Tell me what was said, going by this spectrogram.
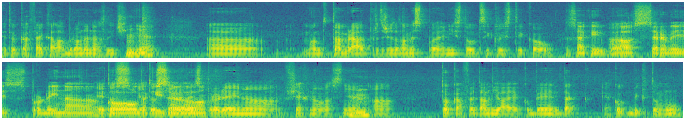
je to kafe Calabrone na Zličíně. Mm-hmm. Mám to tam rád, protože to tam je spojený s tou cyklistikou. To je nějaký a servis, prodejna, je to, kol, je taky, to servis, jo? prodejna, všechno vlastně. Mm-hmm. A to kafe tam dělá jakoby jen tak jakoby k tomu,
